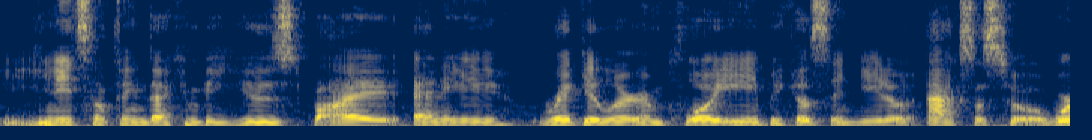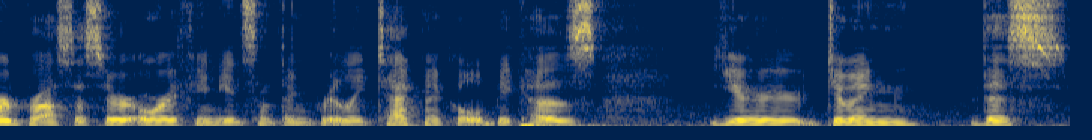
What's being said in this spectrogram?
you need something that can be used by any regular employee because they need access to a word processor, or if you need something really technical because you're doing this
